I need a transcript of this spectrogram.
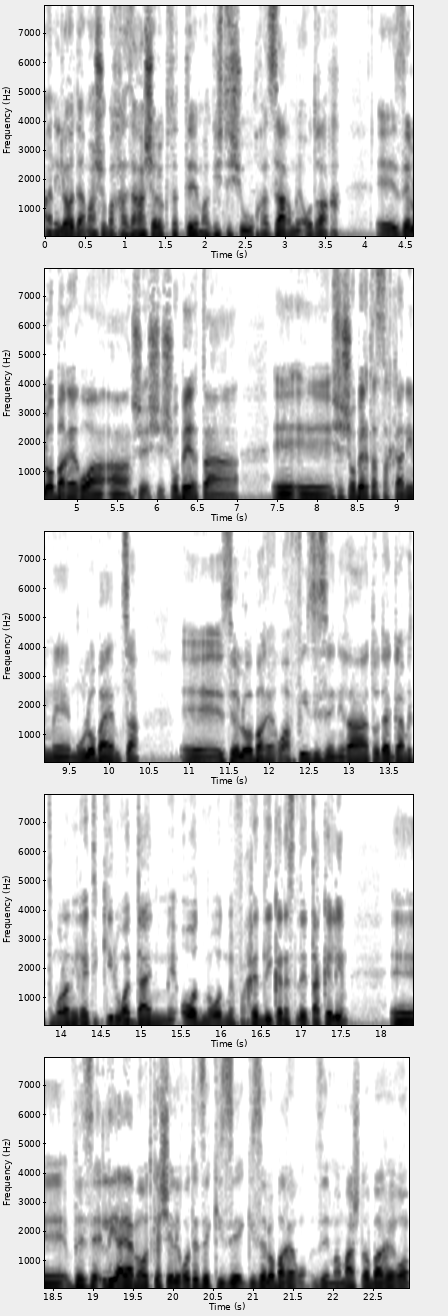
אני לא יודע, משהו בחזרה שלו קצת מרגיש לי שהוא חזר מאוד רך. זה לא בררו ששובר את ה... ששובר את השחקנים מולו באמצע. Uh, זה לא בררו הפיזי, זה נראה, אתה יודע, גם אתמול אני ראיתי כאילו עדיין מאוד מאוד מפחד להיכנס לטאקלים. Uh, וזה, לי היה מאוד קשה לראות את זה כי, זה, כי זה לא בררו, זה ממש לא בררו.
